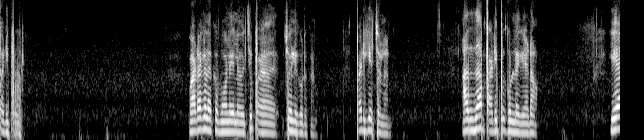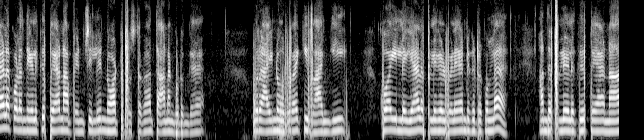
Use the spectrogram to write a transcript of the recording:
படிப்பு வரும் வடகிழக்கு மூலையில் வச்சு ப சொல்லிக் கொடுக்கணும். படிக்க சொல்லணும். அதுதான் படிப்புக்குள்ள இடம். ஏழை குழந்தைகளுக்கு பேனா பென்சிலு நோட்டு புஸ்தகம் தானம் கொடுங்க. ஒரு ஐநூறுரூவாய்க்கு வாங்கி கோயிலில் ஏழை பிள்ளைகள் விளையாண்டுக்கிட்டு இருக்கும்ல அந்த பிள்ளைகளுக்கு பேனா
